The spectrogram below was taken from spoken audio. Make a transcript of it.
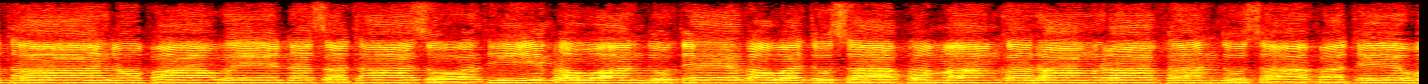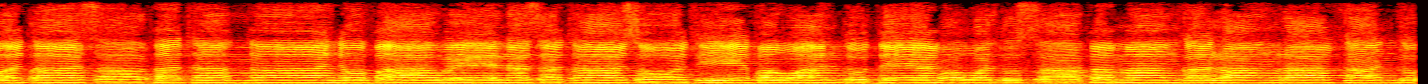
ทธานุภาเวนัสทธาโสธีพระวันตุเตภวตุสัพมังคลังราคันตุสัพเทวตาสัพธรรมานุภาเวนัสทธาโสธีพระวันตุเตภวตุสัพพมัังคลังราคันตุ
